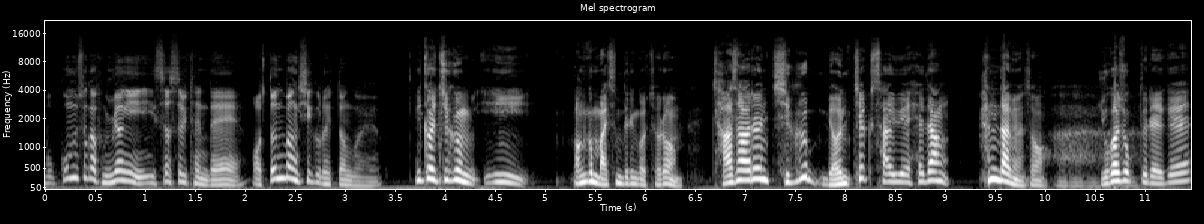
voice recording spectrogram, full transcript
뭐 꼼수가 분명히 있었을 텐데 어떤 방식으로 했던 거예요? 그러니까 지금 이 방금 말씀드린 것처럼 자살은 지급 면책 사유에 해당한다면서 아. 유가족들에게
